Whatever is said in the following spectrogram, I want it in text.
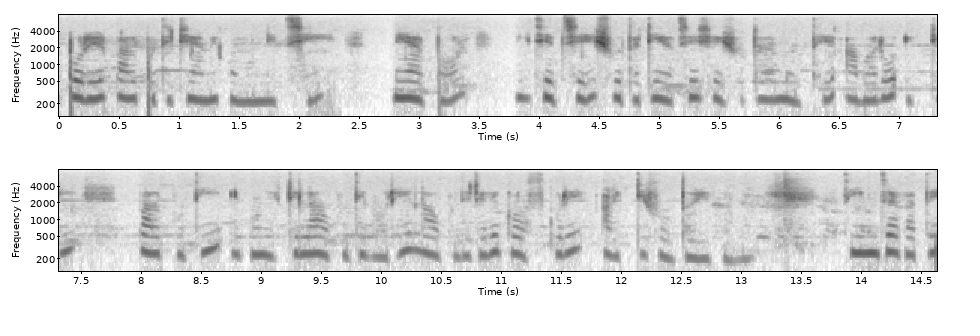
উপরের পাল পুঁতিটি আমি কমন নিচ্ছি। নেওয়ার পর নিচের যে সুতাটি আছে, সেই সুতার মধ্যে আবারও একটি পাল পুঁতি এবং একটি লাউ ভরে লাউ পুঁতিটাকে ক্রস করে আরেকটি ফুল তৈরি করব। সেম জায়গাতে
